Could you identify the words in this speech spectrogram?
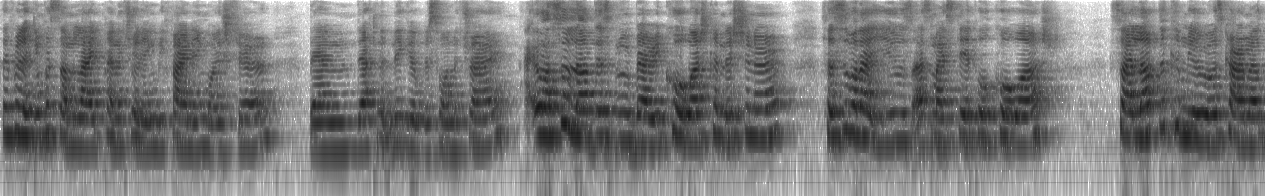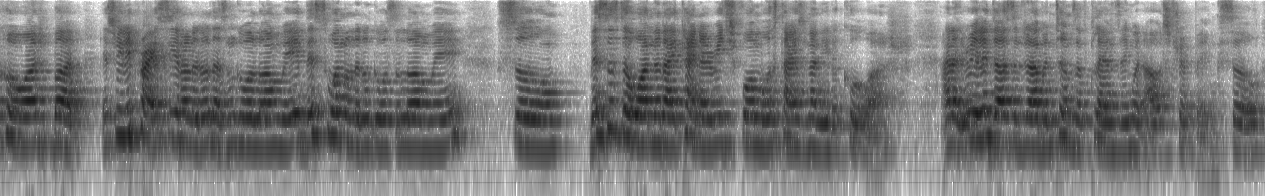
So if you're looking for some light, penetrating, defining moisture, then definitely give this one a try. I also love this blueberry co-wash conditioner. So this is what I use as my staple co-wash. So I love the Camille Rose Caramel Co-Wash, but it's really pricey and a little doesn't go a long way. This one a little goes a long way. So this is the one that I kind of reach for most times when I need a co-wash. And it really does the job in terms of cleansing without stripping. So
